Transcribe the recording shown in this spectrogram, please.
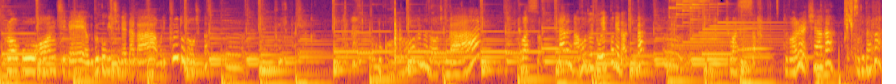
그러고 어항 집에 여기 물고기 집에다가 우리 풀도 넣어줄까? 음, 풀좀 시아가. 그거 하나 넣어줄까? 좋았어. 다른 나무들도 예쁘게 놔줄까? 음, 좋았어. 그거를 시아가 여기다가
